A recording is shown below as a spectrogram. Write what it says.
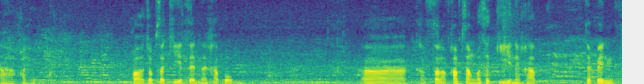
อ่าขอพอจบสกรีนเสร็จนะครับผมอ่าสำหรับคำสั่งว่าสกรีนนะครับ จะเป็นส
